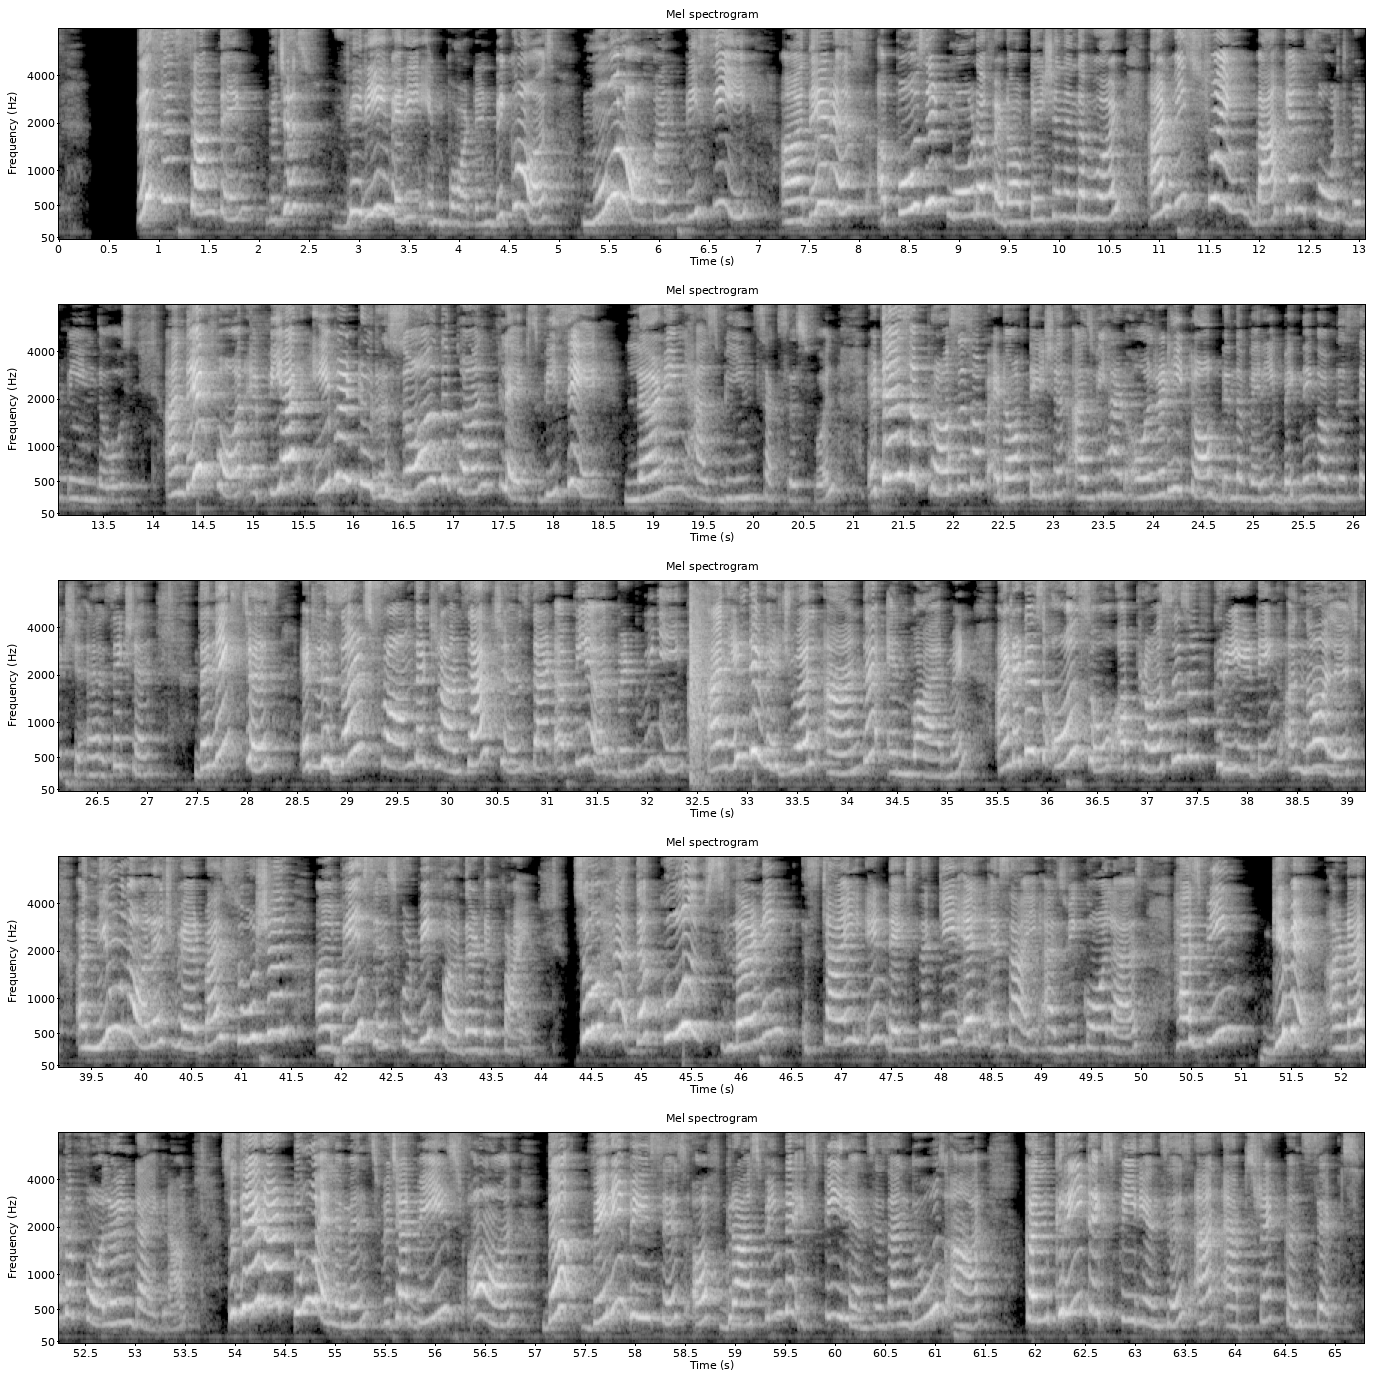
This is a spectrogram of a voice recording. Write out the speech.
This is something which is very very important because more often we see uh, there is opposite mode of adaptation in the world and we swing back and forth between those. And therefore if we are able to resolve the conflicts we say learning has been successful. It is a process of adaptation as we had already talked in the very beginning of this section. Uh, section. The next is it results from the transactions that appear between an individual and the environment and it is also a process of creating a knowledge, a new knowledge whereby social uh, basis could be further defined. So the Kolb's Learning Style Index, the KLSI as we call as, has been given under the following diagram. So there are two elements which are based on the very basis of grasping the experiences and those are concrete experiences and abstract concepts.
